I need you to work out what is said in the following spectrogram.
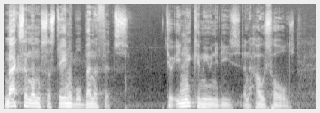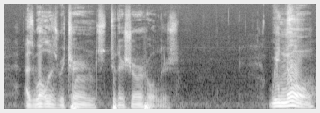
maximum sustainable benefits to any communities and households, as well as returns to their shareholders. We know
